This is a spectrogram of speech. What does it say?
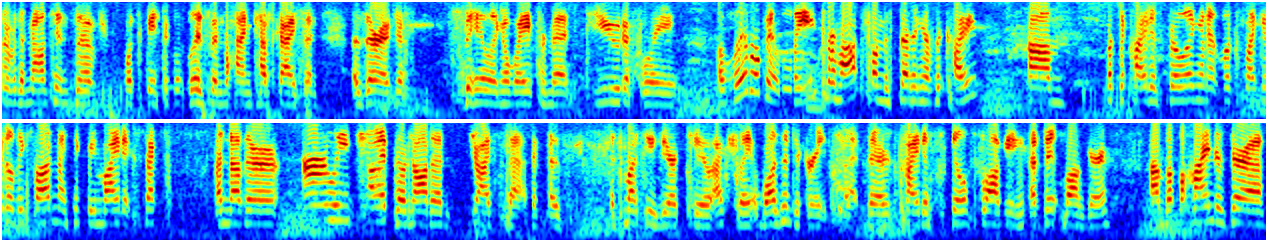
over the mountains of what's basically Lisbon behind Cascais and Azzurra just sailing away from it beautifully. A little bit late, perhaps, on the setting of the kite, um, but the kite is filling and it looks like it'll be fun. I think we might expect another early jibe, though not a jibe set because it's much easier to. Actually, it wasn't a great set. Their kite is still flogging a bit longer, um, but behind is there a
